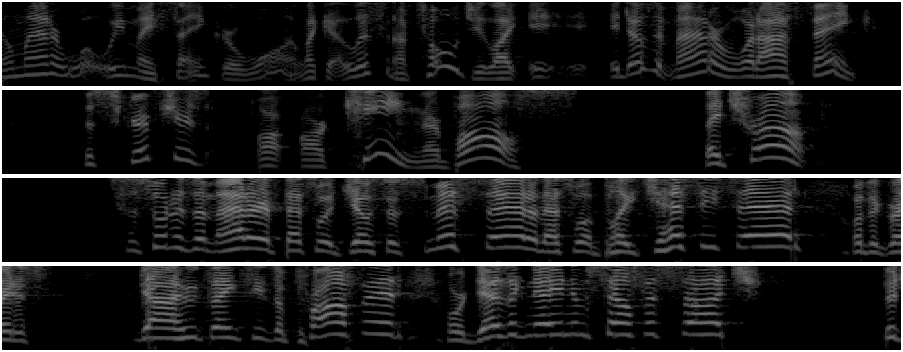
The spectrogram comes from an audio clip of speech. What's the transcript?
no matter what we may think or want, like, uh, listen, I've told you, like, it, it doesn't matter what I think. The scriptures are, are king, they're boss, they trump. So, so it matter if that's what Joseph Smith said, or that's what Blake Jesse said, or the greatest guy who thinks he's a prophet, or designating himself as such? The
